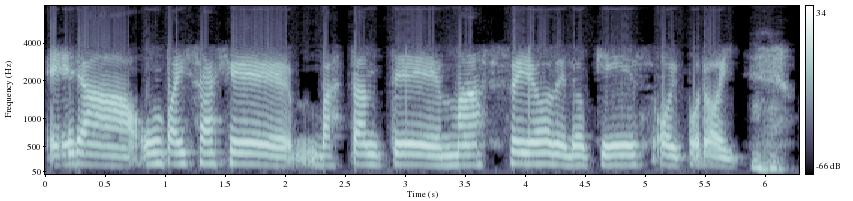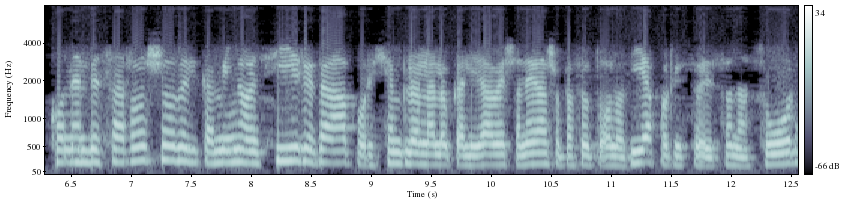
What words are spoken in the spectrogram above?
era un paisaje bastante más feo de lo que es hoy por hoy. Con el desarrollo del camino de Sirga, por ejemplo, en la localidad de Avellaneda, yo paso todos los días porque soy de zona sur,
